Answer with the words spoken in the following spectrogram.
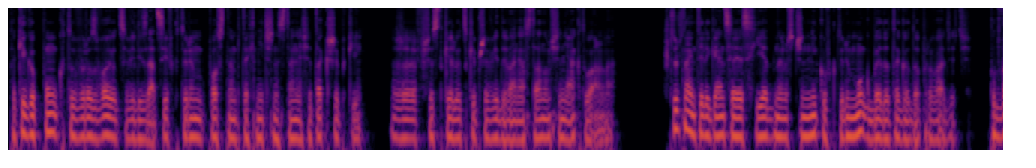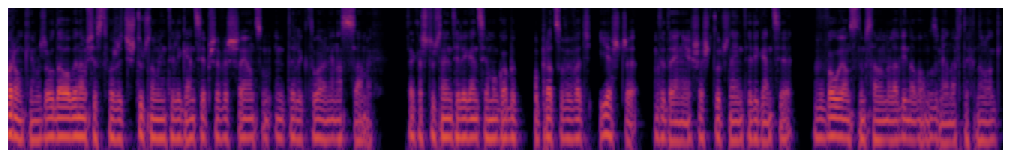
takiego punktu w rozwoju cywilizacji, w którym postęp techniczny stanie się tak szybki, że wszystkie ludzkie przewidywania staną się nieaktualne. Sztuczna inteligencja jest jednym z czynników, który mógłby do tego doprowadzić. Pod warunkiem, że udałoby nam się stworzyć sztuczną inteligencję przewyższającą intelektualnie nas samych. Taka sztuczna inteligencja mogłaby opracowywać jeszcze wydajniejsze sztuczne inteligencje, wywołując tym samym lawinową zmianę w technologii.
